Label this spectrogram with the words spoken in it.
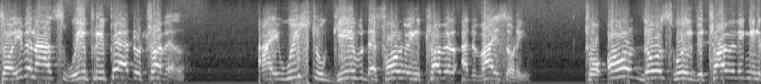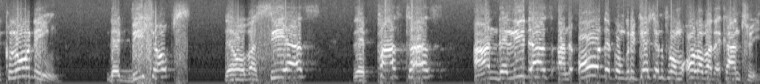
So even as we prepare to travel, I wish to give the following travel advisory to all those who will be traveling, including the bishops, the overseers, the pastors, and the leaders, and all the congregation from all over the country.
